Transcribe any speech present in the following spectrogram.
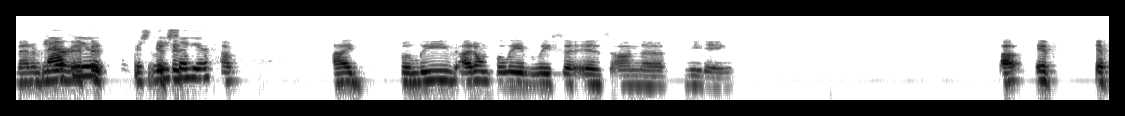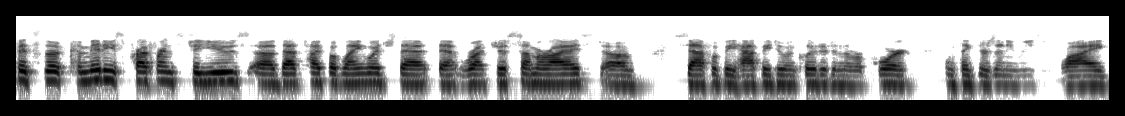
Madam Chair, if Matthew, it, is if Lisa it's- here? I believe, I don't believe Lisa is on the meeting. Uh, if, if it's the committee's preference to use, uh, that type of language that, that Rut just summarized, um, staff would be happy to include it in the report. I don't think there's any reason why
